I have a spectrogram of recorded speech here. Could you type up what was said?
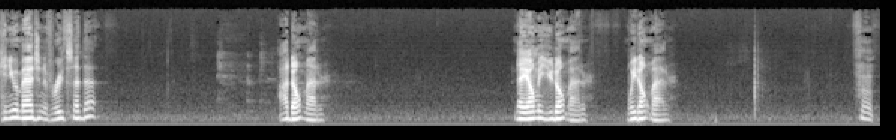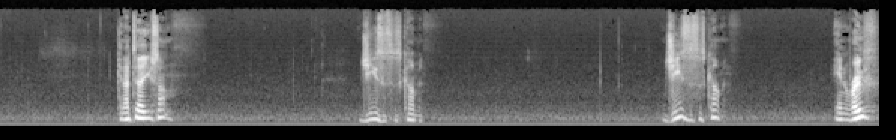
Can you imagine if Ruth said that? I don't matter. Naomi, you don't matter. We don't matter. Hmm. Can I tell you something? Jesus is coming. Jesus is coming. In Ruth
